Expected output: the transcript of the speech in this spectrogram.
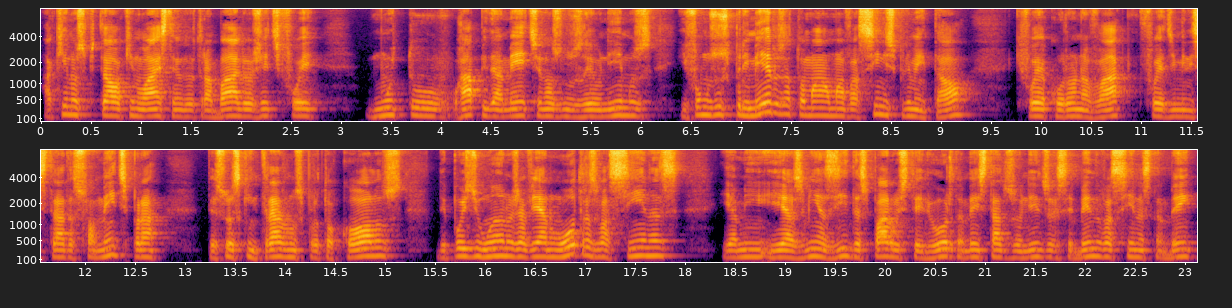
aqui no hospital, aqui no Einstein, onde eu trabalho, a gente foi muito rapidamente, nós nos reunimos e fomos os primeiros a tomar uma vacina experimental, que foi a Coronavac, que foi administrada somente para pessoas que entraram nos protocolos. Depois de um ano já vieram outras vacinas e, e, as minhas idas para o exterior, também Estados Unidos, recebendo vacinas também.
